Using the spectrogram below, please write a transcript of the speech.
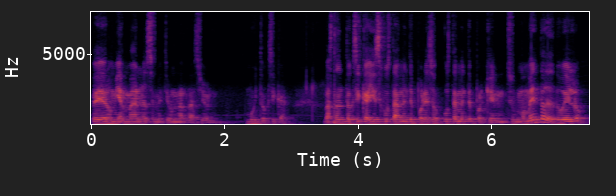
pero mi hermano se metió en una relación muy tóxica, bastante tóxica, y es justamente por eso, justamente porque en su momento de duelo,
